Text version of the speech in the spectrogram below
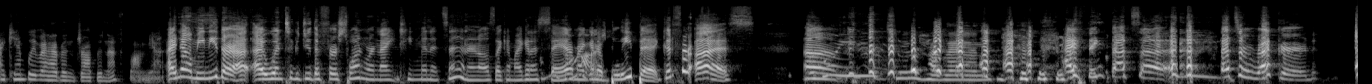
I can't believe I haven't dropped an F bomb yet. I know me neither. I, I went to do the first one. We're 19 minutes in, and I was like, "Am I going to Oh say? it? Am I going to bleep it?" Good for us. Um, going to heaven. I think that's a that's a record.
